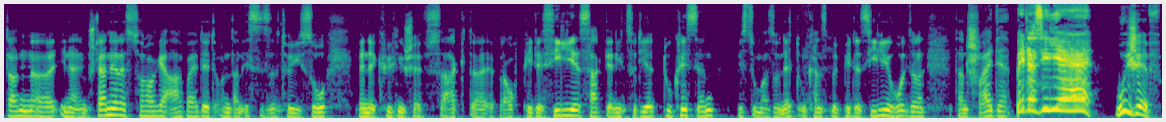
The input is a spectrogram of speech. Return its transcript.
dann äh, in einem Sternerestaurant gearbeitet und dann ist es natürlich so, wenn der Küchenchef sagt, äh, er braucht Petersilie, sagt er nicht zu dir, du Christian, bist du mal so nett und kannst mir Petersilie holen, sondern dann schreit er, Petersilie! Ui, Chef!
